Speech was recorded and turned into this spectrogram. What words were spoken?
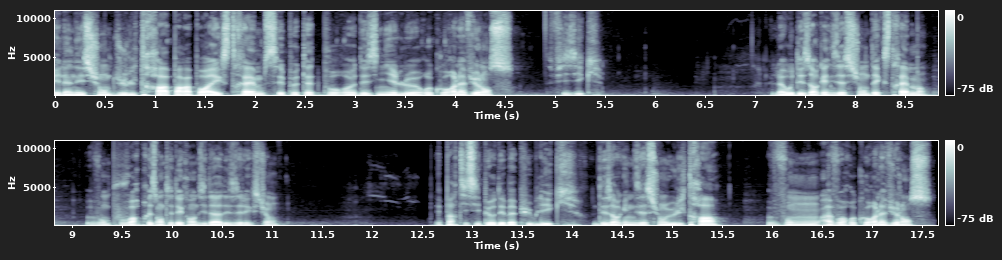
Et la notion d'ultra par rapport à extrême, c'est peut-être pour euh, désigner le recours à la violence physique. Là où des organisations d'extrême vont pouvoir présenter des candidats à des élections et participer au débat public, des organisations ultra vont avoir recours à la violence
